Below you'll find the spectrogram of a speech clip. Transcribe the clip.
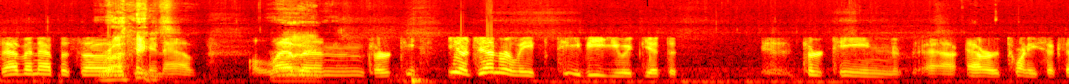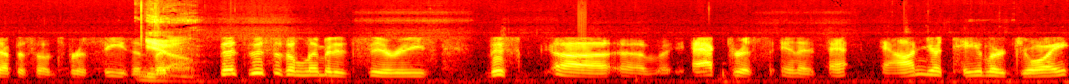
seven episodes. Right. You can have 11, 13. You know, generally TV you would get the uh, 13 uh, or 26 episodes for a season. Yeah. But this this is a limited series. This uh, uh, actress in it, A- Anya Taylor Joy,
